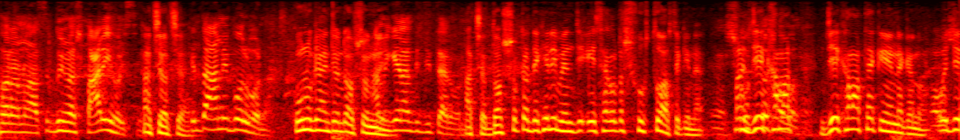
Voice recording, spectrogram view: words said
ধরানো আছে দুই মাস পারই হয়েছে। আচ্ছা আচ্ছা। কিন্তু আমি বলব না। কোনো গ্যারান্টি অপশন নেই আমি গ্যারান্টি দিতে পারব না। আচ্ছা দর্শকটা দেখে নেবেন যে এই ছাগলটা সুস্থ আছে কিনা। হ্যাঁ, মানে যে খামার হ্যাঁ। যে খামার থেকে কিনে না কেন ওই যে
